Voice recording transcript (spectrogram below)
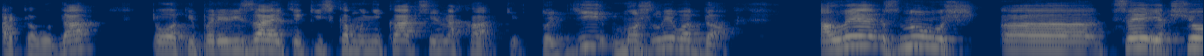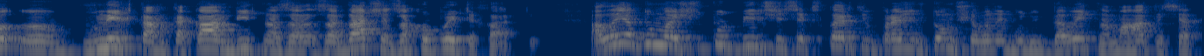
Харкову, да? От, і перерізають якісь комунікації на Харків. Тоді, можливо, да. Але знову ж, е, це якщо е, в них там така амбітна за- задача захопити Харків. Але я думаю, що тут більшість експертів праві в тому, що вони будуть давити, намагатися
